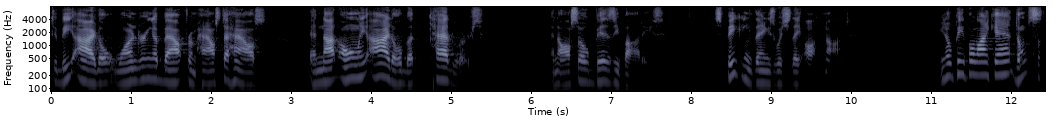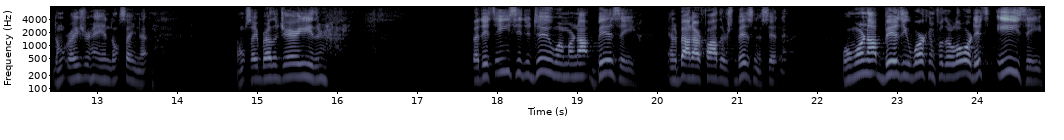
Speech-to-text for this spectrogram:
to be idle, wandering about from house to house, and not only idle, but tattlers, and also busybodies, speaking things which they ought not. You know people like that? Don't, don't raise your hand, don't say nothing. Don't say Brother Jerry either. But it's easy to do when we're not busy and about our Father's business, isn't it? When we're not busy working for the Lord, it's easy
